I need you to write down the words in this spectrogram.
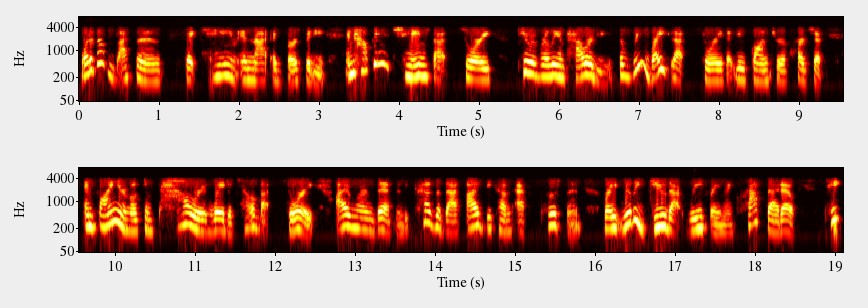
What are the lessons that came in that adversity? And how can you change that story to have really empowered you? So, rewrite that story that you've gone through of hardship and find your most empowering way to tell that story. I learned this, and because of that, I've become X person, right? Really do that reframe and craft that out. Take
